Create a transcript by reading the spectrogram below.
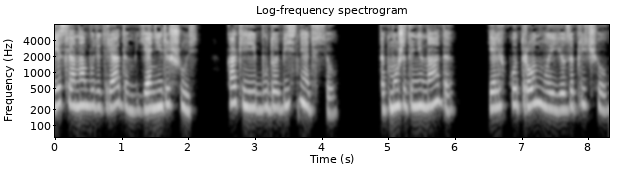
Если она будет рядом, я не решусь. Как я ей буду объяснять все? Так может и не надо? Я легко тронула ее за плечо.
